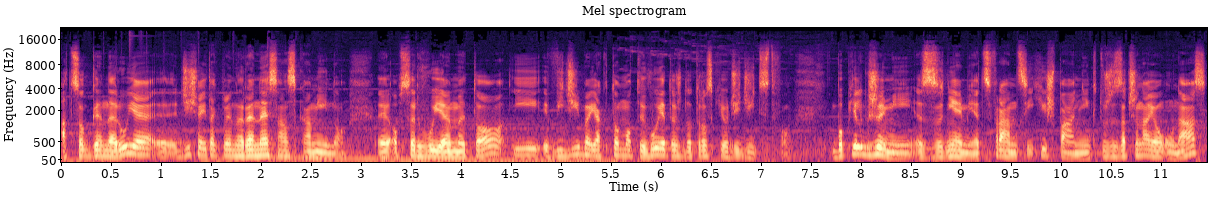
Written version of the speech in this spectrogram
a co generuje e, dzisiaj tak powiem renesans Camino. E, Obserwujemy to i widzimy, jak to motywuje też do troski o dziedzictwo. Bo pielgrzymi z Niemiec, Francji, Hiszpanii, którzy zaczynają u nas,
